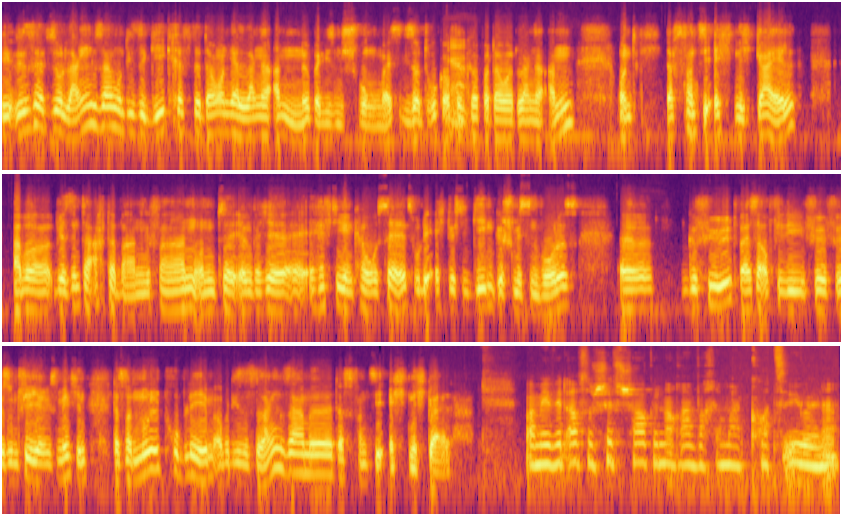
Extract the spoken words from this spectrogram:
Das ist halt so langsam und diese G-Kräfte dauern ja lange an, ne, bei diesem Schwung. Weißt du, dieser Druck auf Ja. den Körper dauert lange an. Und das fand sie echt nicht geil. Aber wir sind da Achterbahnen gefahren und äh, irgendwelche äh, heftigen Karussells, wo du echt durch die Gegend geschmissen wurdest, äh, gefühlt, weißt du, auch für, die, für, für so ein vierjähriges Mädchen. Das war null Problem, aber dieses Langsame, das fand sie echt nicht geil. Bei mir wird auf so Schiffsschaukeln auch einfach immer kotzübel, ne?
